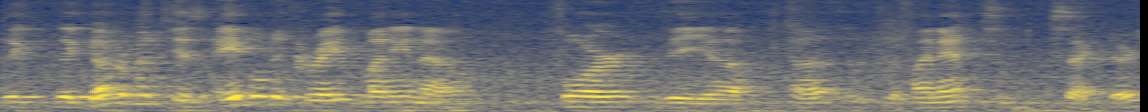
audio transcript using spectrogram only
the, the government is able to create money now for the, the finance sector,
